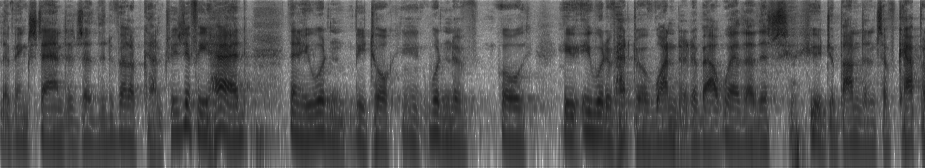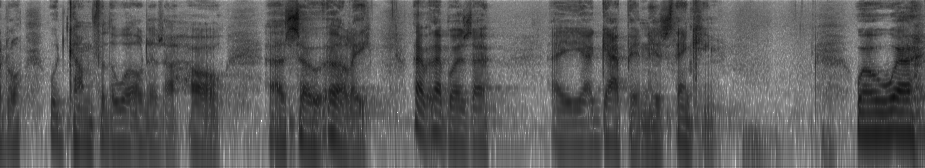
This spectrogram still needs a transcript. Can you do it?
living standards of the developed countries. If he had, then he wouldn't be talking, wouldn't have, well, he, he would have had to have wondered about whether this huge abundance of capital would come for the world as a whole uh, so early. That, that was a, a, a, gap in his thinking. Well, uh,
